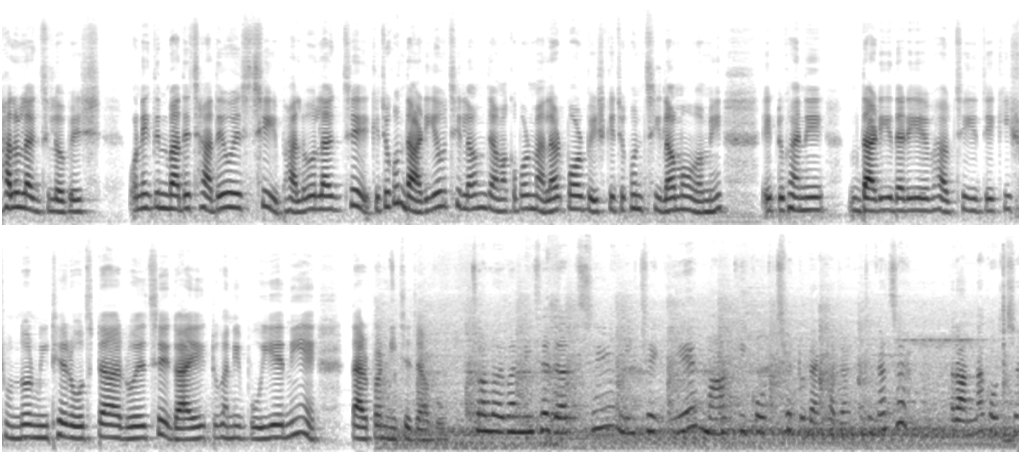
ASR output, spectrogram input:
ভালো লাগছিল বেশ। অনেক দিন বাদে ছাদেও এসেছি, ভালোও লাগছে। কিছুক্ষণ দাঁড়িয়েও ছিলাম জামা কাপড় মেলার পর বেশ কিছুক্ষণ ছিলামও আমি। একটুখানি দাঁড়িয়ে দাঁড়িয়ে ভাবছি যে কি সুন্দর মিঠে রোদটা রয়েছে, গায়ে একটুখানি বুইয়ে নিয়ে তারপর নিচে যাব। চলো এবার নিচে যাচ্ছি, নিচে গিয়ে মা কি করছে একটু দেখা যাক, ঠিক আছে? রান্না করছে।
